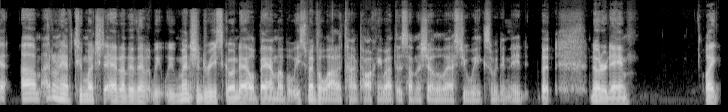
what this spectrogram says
Yeah, um, I don't have too much to add other than we, we mentioned Rees going to Alabama, but we spent a lot of time talking about this on the show the last few weeks, so we didn't need. But Notre Dame, like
